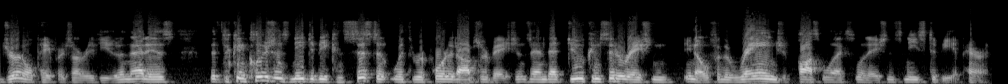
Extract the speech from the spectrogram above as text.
journal papers are reviewed, and that is that the conclusions need to be consistent with reported observations and that due consideration, you know, for the range of possible explanations needs to be apparent.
